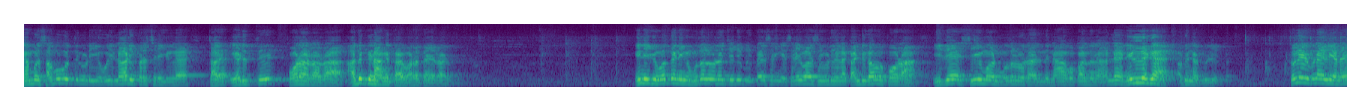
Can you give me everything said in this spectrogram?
நம்ம சமூகத்தினுடைய உயிர்நாடி பிரச்சனைகளை த எடுத்து போராடுறாரா? அதுக்கு நாங்கள் த வர தயாராக இருக்கோம். இன்றைக்கி வந்து நீங்கள் முதல்வரை வச்சுட்டு இப்படி பேசுறீங்க சிறைவாசி விடுதலை கண்டுக்காமல் போகிறான் இதே சீமான் முதல்வராக இருந்து நான் உட்காந்து அண்ணன் நில்லுங்க அப்படின்னு நான் சொல்லியிருப்பேன். சொல்லியிருப்பேனா இல்லையாண்ணே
